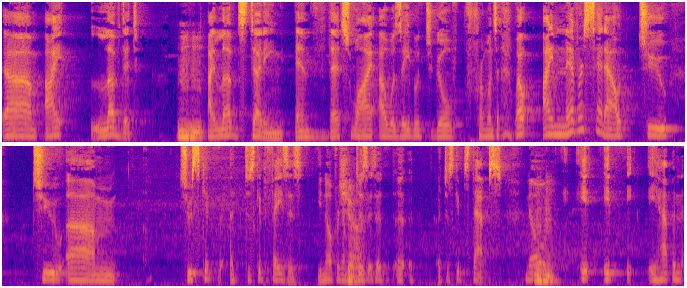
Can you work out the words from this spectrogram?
um, I loved it. I loved studying, and that's why I was able to go from one side. Well, I never set out to to um, to skip uh, to skip phases. You know, for example, Sure. to, uh, uh, uh, to skip steps. No, it, it it it happened.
